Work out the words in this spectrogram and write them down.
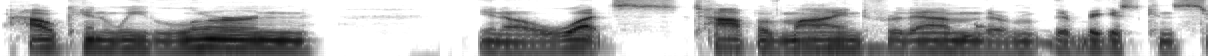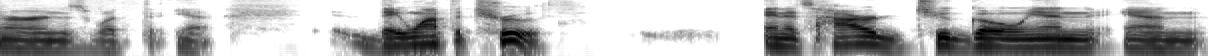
how can we learn you know what's top of mind for them their their biggest concerns what the, yeah they want the truth. And it's hard to go in and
